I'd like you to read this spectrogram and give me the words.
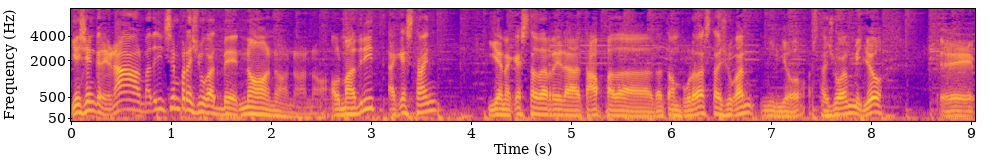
Hi ha gent que diu, ah, el Madrid sempre ha jugat bé. No, no, no, no. El Madrid aquest any i en aquesta darrera etapa de, de temporada està jugant millor, està jugant millor. Eh,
